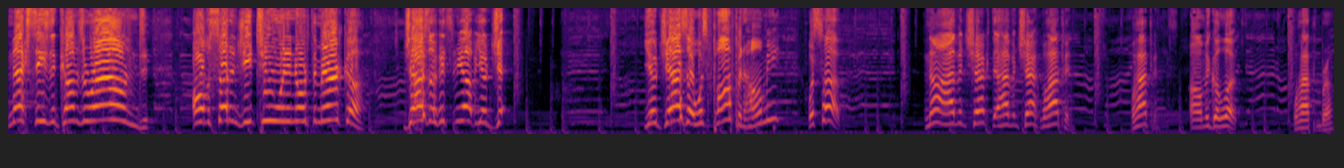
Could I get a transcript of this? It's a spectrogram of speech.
Next season comes around. All of a sudden, G2 win in North America. Jazzo hits me up. Yo, J- Yo, Jazzo, what's poppin', homie? What's up? No, I haven't checked. I haven't checked. What happened? What happened? Oh, let me go look. What happened, bro?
